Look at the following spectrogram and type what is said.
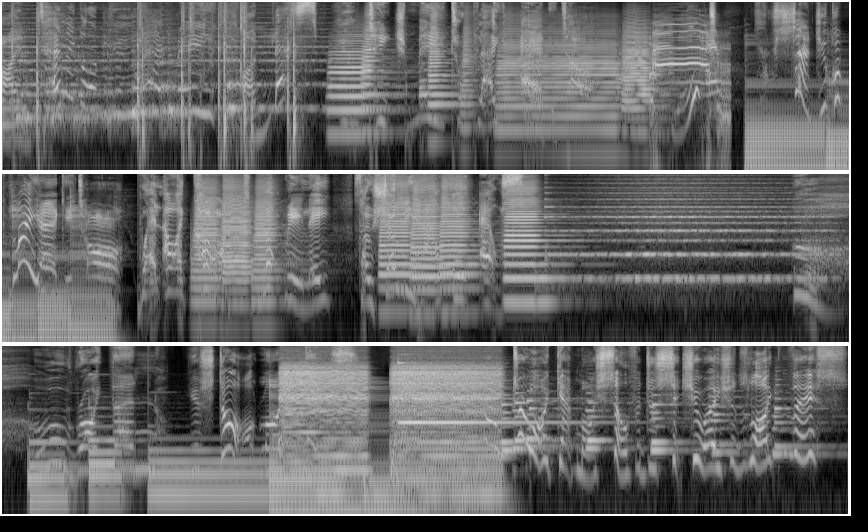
I'm telling on you, Henry, unless you teach me to really. So show me how or else. All right then. You start like this. How do I get myself into situations like this?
